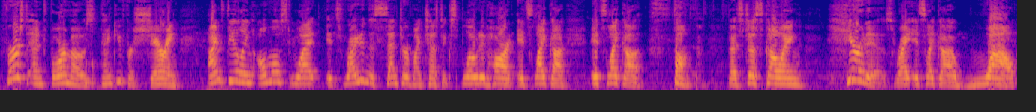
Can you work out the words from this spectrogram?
First and foremost, thank you for sharing. I'm feeling almost what it's right in the center of my chest, exploded hard. It's like a, it's like a thump that's just going. Here it is, right? It's like a wow.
